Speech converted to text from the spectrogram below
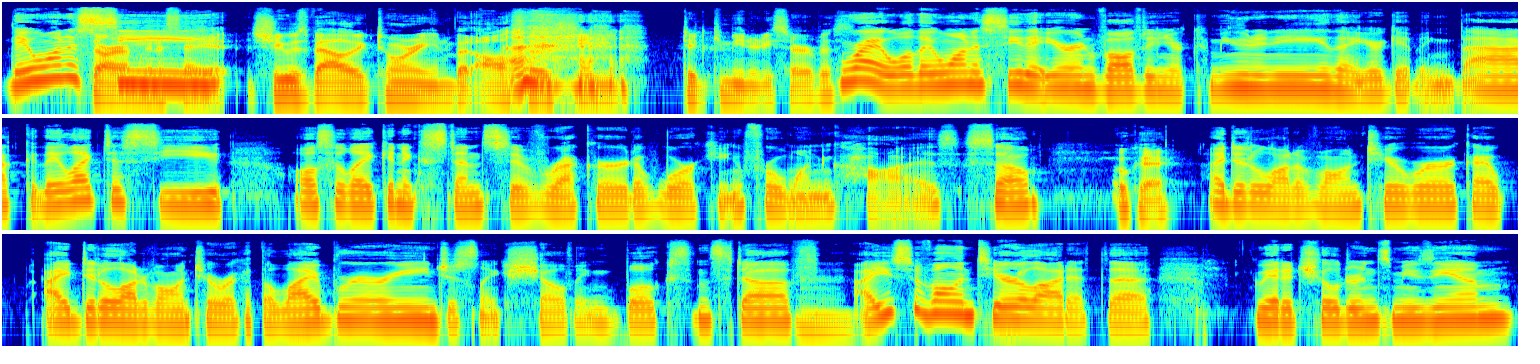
they want to sorry. I'm going to say it. She was valedictorian, but also she did community service." Right. Well, they want to see that you're involved in your community, that you're giving back. They like to see also like an extensive record of working for one cause. So Okay. I did a lot of volunteer work. I I did a lot of volunteer work at the library, just like shelving books and stuff. I used to volunteer a lot at the we had a children's museum,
